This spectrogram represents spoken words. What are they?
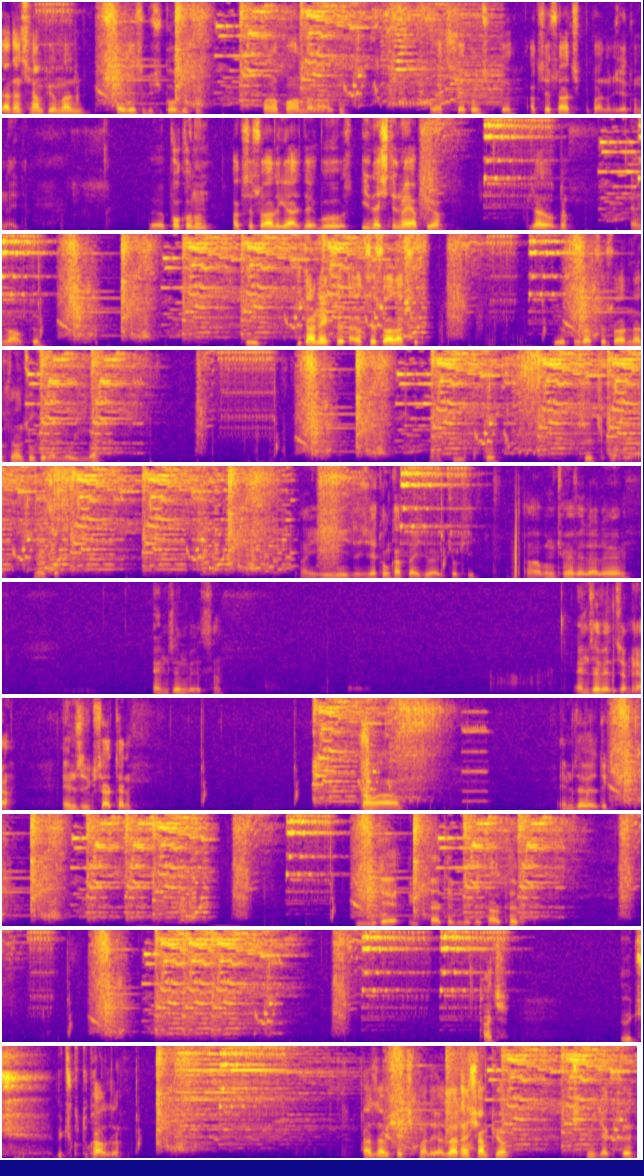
Zaten şampiyonların seviyesi düşük olduğu için bana puan da lazım. Evet jeton çıktı. Aksesuar çıktı pardon jeton neydi? Ee, Poco'nun aksesuarı geldi. Bu iyileştirme yapıyor. Güzel oldu. Emri altın. İyi. Bir tane akse- aksesuar açtık. Biliyorsunuz aksesuarlar falan çok önemli oyunda. Evet, büyük kutu. Bir şey çıkmadı ya. Neyse. Ay iyi iyi. Jeton katlayıcı verdi. Çok iyi. Aa, bunu kime verelim? Emze mi versem? Emze vereceğim ya. Emzi yükseltelim. Tamam. Emze verdik. İyi de yükseltebiliriz artık. Kaç? 3 3 kutu kaldı. Fazla bir şey çıkmadı ya. Zaten şampiyon çıkmayacaktı.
